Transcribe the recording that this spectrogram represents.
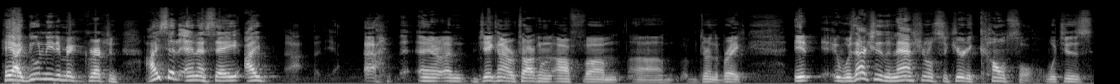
hey, I do need to make a correction. I said NSA. I uh, and Jake and I were talking off um, uh, during the break. It it was actually the National Security Council, which is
